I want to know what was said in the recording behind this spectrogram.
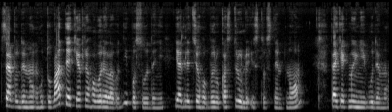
Все будемо готувати, як я вже говорила, в одній посудині. Я для цього беру каструлю із товстим дном, так як ми в ній будемо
